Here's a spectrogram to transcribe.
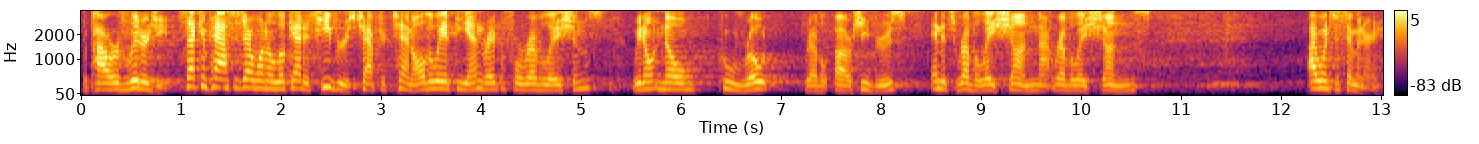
The power of liturgy. Second passage I want to look at is Hebrews chapter 10, all the way at the end, right before Revelations. We don't know who wrote Revel- uh, Hebrews, and it's Revelation, not Revelations. I went to seminary.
